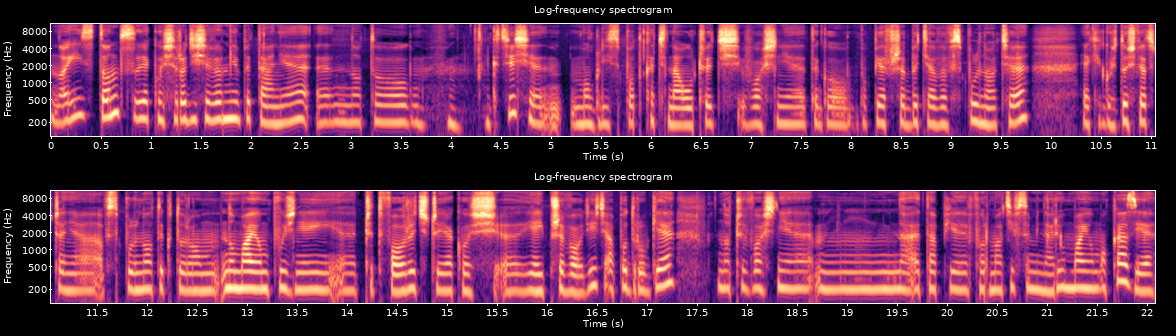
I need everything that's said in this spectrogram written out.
No i stąd jakoś rodzi się we mnie pytanie, e, no to hmm, gdzie się mogli spotkać, nauczyć właśnie tego, po pierwsze, bycia we wspólnocie, jakiegoś doświadczenia wspólnoty, którą no, mają później e, czy tworzyć, czy jakoś e, jej przewodzić, a po drugie, no, czy właśnie mm, na etapie formacji w seminarium mają okazję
